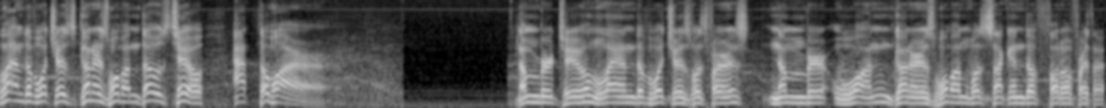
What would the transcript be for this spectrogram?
Land of Witches. Gunner's Woman. Those two at the wire. Number two, Land of Witches was first. Number one, Gunner's Woman was second. A photo for third.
